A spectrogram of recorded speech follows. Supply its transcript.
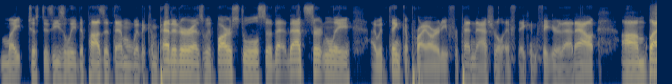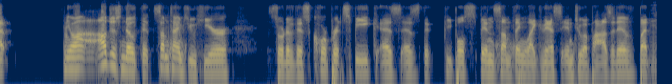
might just as easily deposit them with a competitor as with Barstool. So that that's certainly, I would think, a priority for Penn National if they can figure that out. Um, but you know, I'll just note that sometimes you hear sort of this corporate speak as as the people spin something like this into a positive, but mm.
